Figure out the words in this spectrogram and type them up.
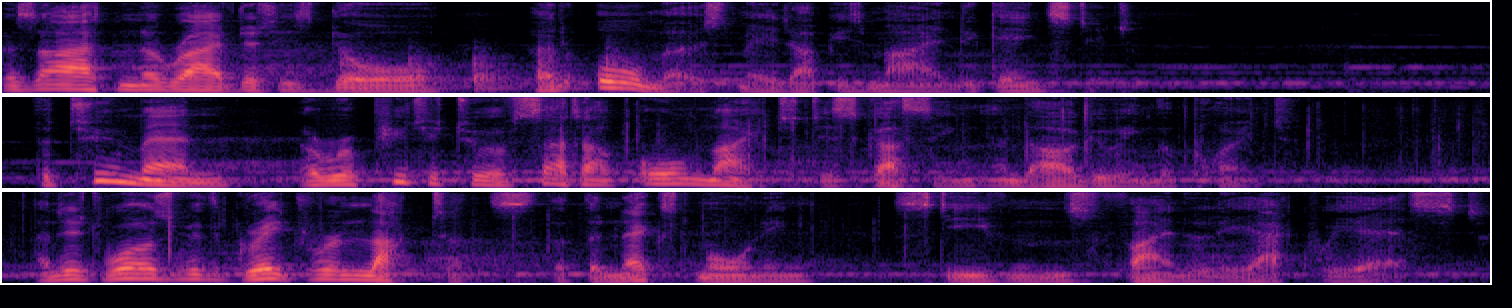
as Ireton arrived at his door, had almost made up his mind against it. The two men are reputed to have sat up all night discussing and arguing the point, and it was with great reluctance that the next morning Stevens finally acquiesced.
